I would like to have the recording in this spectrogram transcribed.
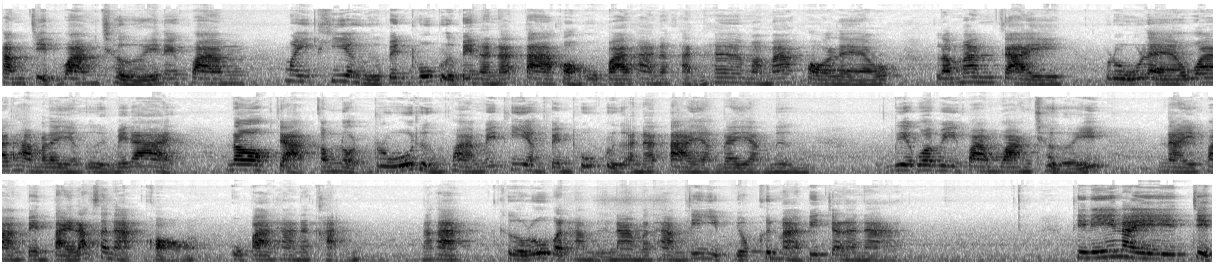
ทำจิตวางเฉยในความไม่เที่ยงหรือเป็นทุกข์หรือเป็นอนัตตาของอุปาทานขันห้ามามากพอแล้ว แล้วมั่นใจรู้แล้วว่าทำอะไรอย่างอื่นไม่ได้ นอกจากกำหนดรู้ถึงความไม่เที่ยงเป็นทุกข์หรืออนัตตาอย่างใดอย่างหนึ่ง เรียกว่ามีความวางเฉยในความเป็นไตรลักษณะของอุปาทานขันนะคะ คือรูปธรรมหรือนามธรรมที่หยิบยกขึ้นมาพิจารณา ทีนี้ในจิต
